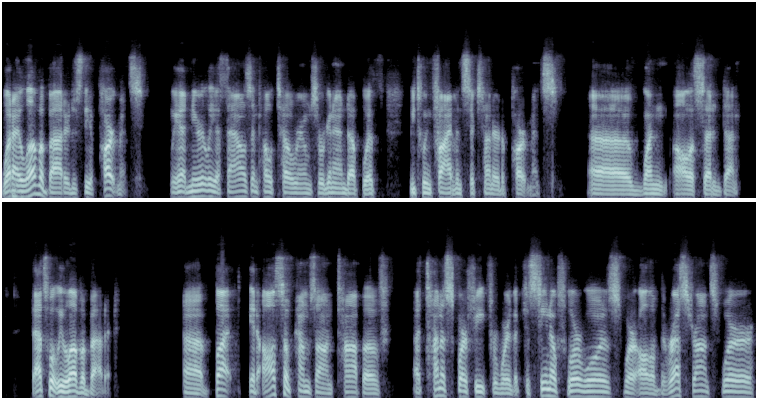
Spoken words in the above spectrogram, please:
What I love about it is the apartments. We had nearly a thousand hotel rooms. We're going to end up with between five and 600 apartments. uh, when all is said and done. That's what we love about it. Uh, but it also comes on top of a ton of square feet for where the casino floor was, where all of the restaurants were,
